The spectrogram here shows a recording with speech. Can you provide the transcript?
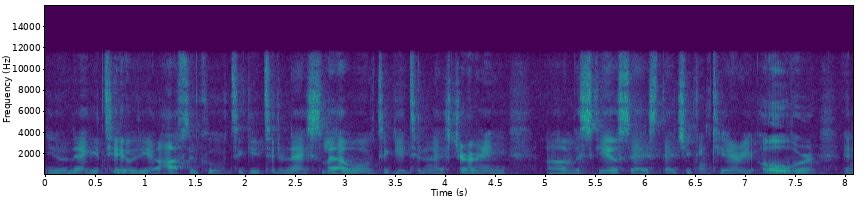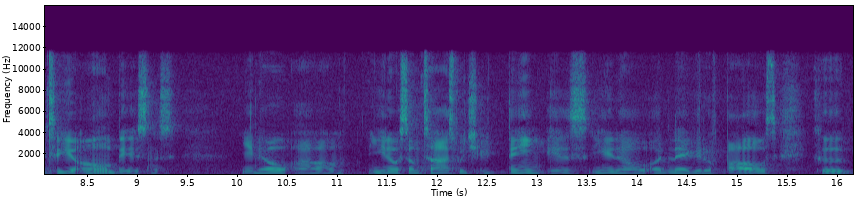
you know negativity or obstacle to get to the next level to get to the next journey um, the skill sets that you can carry over into your own business. You know um, you know sometimes what you think is you know a negative boss could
